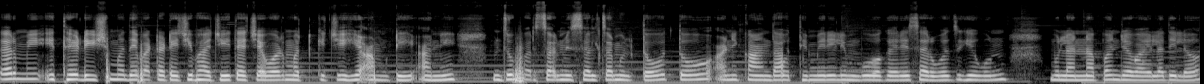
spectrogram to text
तर मी इथे डिशमध्ये बटाट्याची भाजी त्याच्यावर मटकीची ही आमटी आणि जो फरसाण मिसळचा मिळतो तो आणि कांदा कोथिंबिरी लिंबू वगैरे सर्वच घेऊन मुलांना पण जेवायला दिलं.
